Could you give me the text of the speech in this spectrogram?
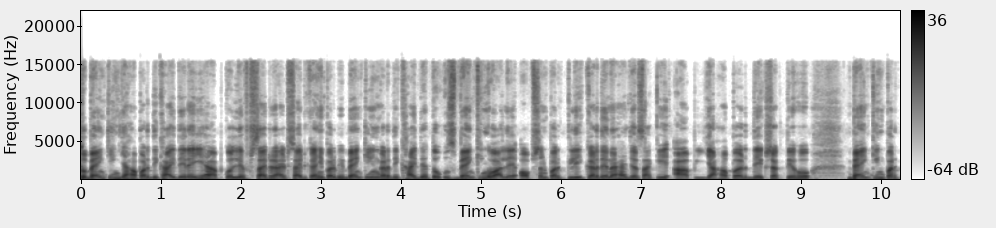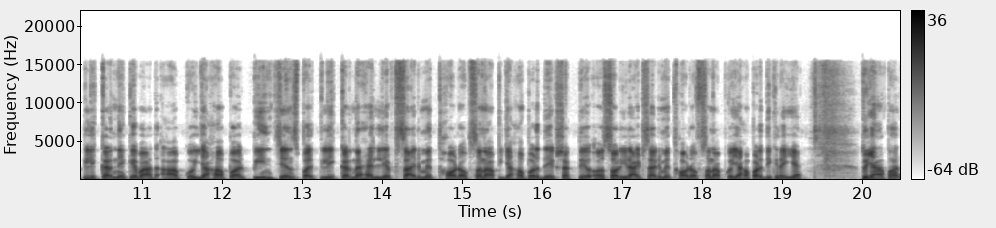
तो बैंकिंग यहाँ पर दिखाई दे रही है। आपको लेफ़्ट साइड, राइट साइड कहीं पर भी बैंकिंग अगर दिखाई दे तो उस बैंकिंग वाले ऑप्शन पर क्लिक कर देना है, जैसा कि आप यहाँ पर देख सकते हो। बैंकिंग पर क्लिक करने के बाद आपको यहाँ पर पिन चेंज पर क्लिक करना है। लेफ़्ट साइड में थर्ड ऑप्शन आप यहाँ पर देख सकते हो सॉरी राइट साइड में थर्ड ऑप्शन आपको यहाँ पर दिख रही है। तो यहाँ पर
